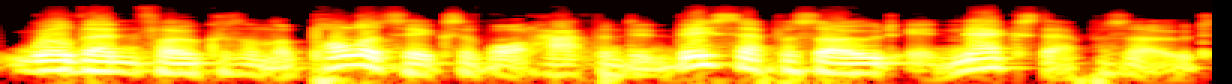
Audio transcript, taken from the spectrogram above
We'll then focus on the politics of what happened in this episode in next episode.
